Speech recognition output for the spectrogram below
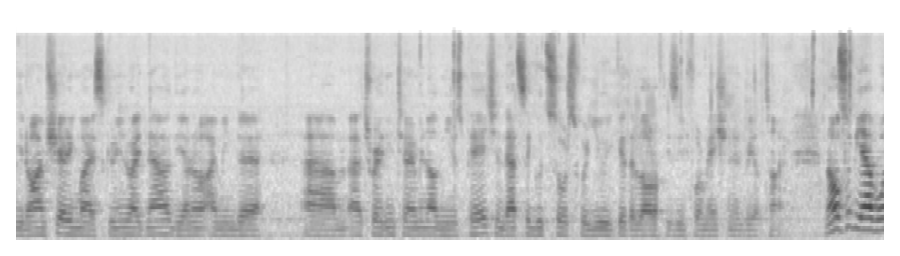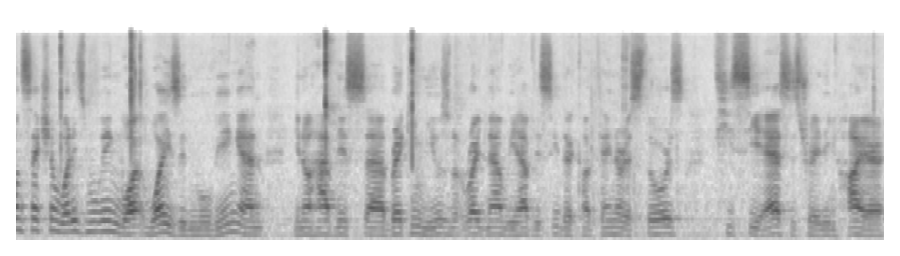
you know, I'm sharing my screen right now. You know, I'm in the um, trading terminal news page, and that's a good source for you. You get a lot of this information in real time. And also, we have one section: what is moving, why, why is it moving, and you know, have this uh, breaking news. Right now, we have to see the container stores TCS is trading higher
